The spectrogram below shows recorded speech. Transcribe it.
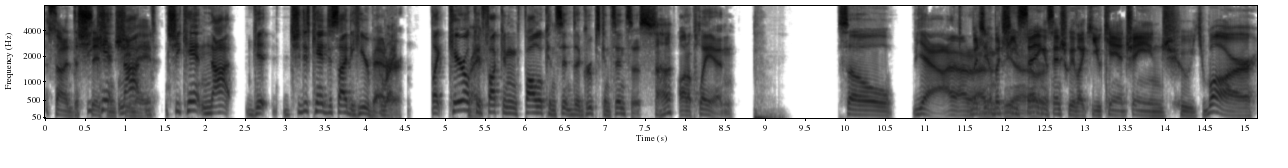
it's not a she decision can't she, not, made. she can't not get. She just can't decide to hear better. Right. Like Carol Right. could fucking follow consent the group's consensus Uh-huh. on a plan. So yeah, I, I don't But, know. but she's saying essentially, like, you can't change who you are.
